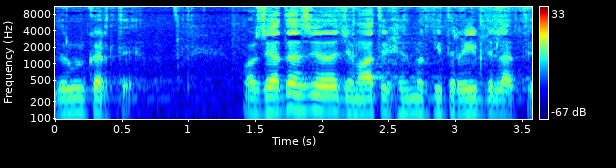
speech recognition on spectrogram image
ضرور کرتے اور زیادہ سے زیادہ جماعت کی خدمت کی ترغیب دلاتے۔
